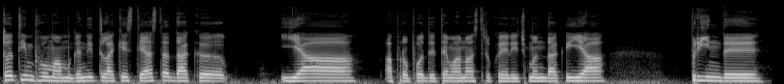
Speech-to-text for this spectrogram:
tot timpul m-am gândit la chestia asta dacă ea, apropo de tema noastră cu enrichment, dacă ea prinde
